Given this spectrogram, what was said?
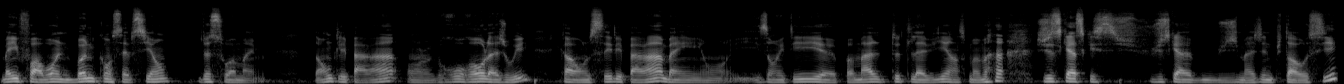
ben, il faut avoir une bonne conception de soi-même. Donc, les parents ont un gros rôle à jouer, car on le sait, les parents, ben, ils ont été euh, pas mal toute la vie en ce moment, jusqu'à ce que, jusqu'à, j'imagine, plus tard aussi.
